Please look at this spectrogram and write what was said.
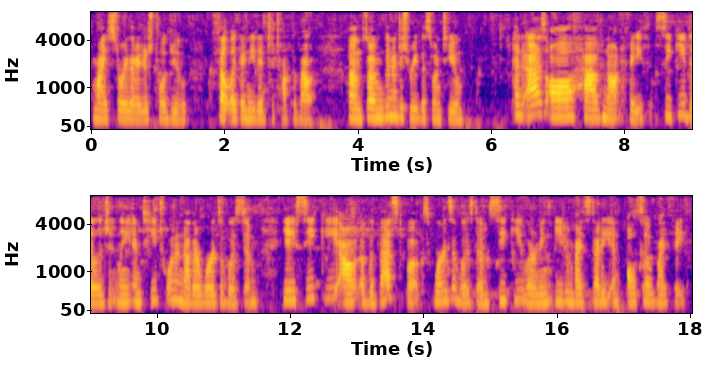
my story that I just told you, felt like I needed to talk about. Um, so I'm going to just read this one to you. And as all have not faith, seek ye diligently and teach one another words of wisdom. Yea, seek ye out of the best books words of wisdom, seek ye learning, even by study and also by faith.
